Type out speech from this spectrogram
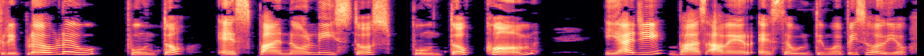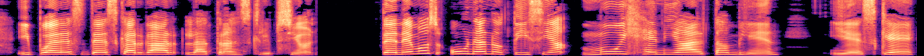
www.espanolistos.com y allí vas a ver este último episodio y puedes descargar la transcripción. Tenemos una noticia muy genial también y es que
